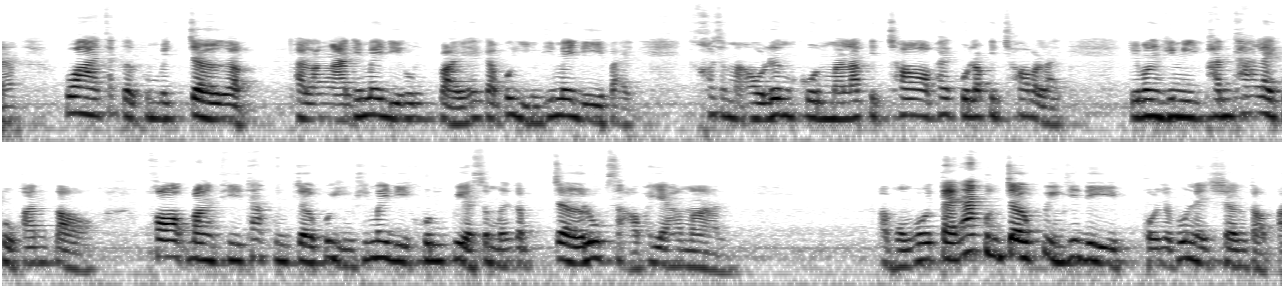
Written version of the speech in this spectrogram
นะ ว่าถ้าเกิดคุณไปเจอกับ พลังงานที่ไม่ดีคุณปล่อยให้กับผู้หญิงที่ไม่ดีไป เขาจะมาเอาเรื่องคุณมารับผิดชอบ ให้คุณรับผิดชอบอะไร หรือบางทีมีพันธะอะไรผูกพันต่อ เพราะบางทีถ้าคุณเจอผู้หญิงที่ไม่ดีคุณเปรียบเสมือนกับเจอลูกสาวพญามารอะผมพูดแต่ถ้าคุณเจอผู้หญิงที่ดี ผมจะพูดในเชิงต่อไป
